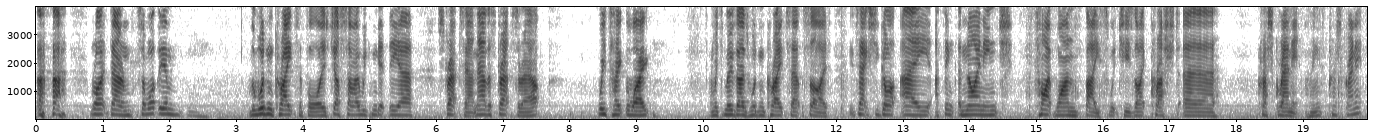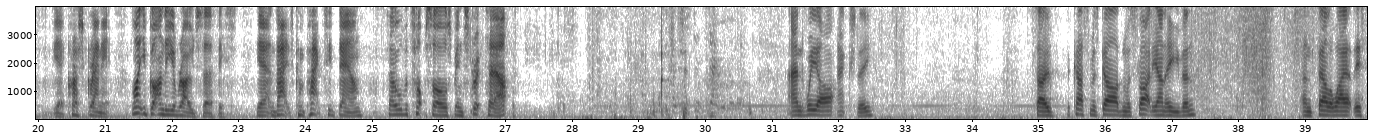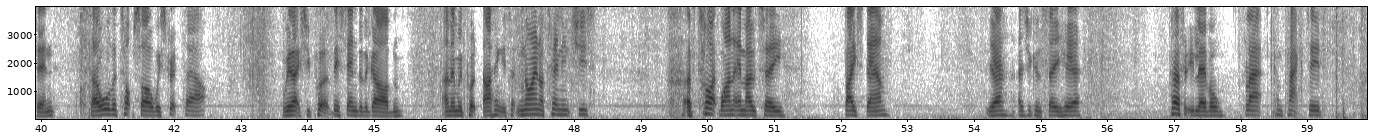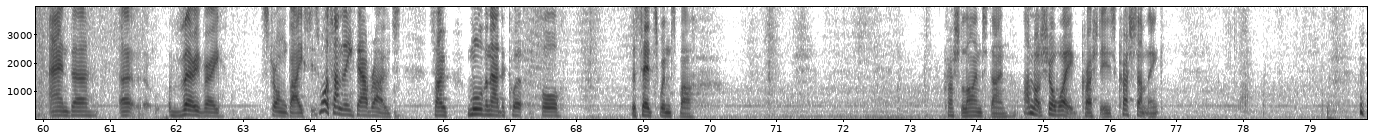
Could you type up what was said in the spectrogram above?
right Darren, so what the um, the wooden crates are for is just so we can get the uh, straps out. Now the straps are out, we take the weight and we move those wooden crates outside. It's actually got a, I think, a nine inch type one base, which is like crushed, uh, crushed granite. I think it's crushed granite. Yeah, crushed granite, like you've got under your road surface. Yeah, and that's compacted down, so all the topsoil's been stripped out. And we are actually, so the customer's garden was slightly uneven and fell away at this end. So all the topsoil we stripped out, we actually put at this end of the garden. And then we put, I think it's at nine or 10 inches of type 1 MOT base down. Yeah, as you can see here, perfectly level, flat, compacted, and uh, a very, very strong base. It's what's underneath our roads, so more than adequate for the said swim spa. Crushed limestone. I'm not sure what it crushed is. Crushed something.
